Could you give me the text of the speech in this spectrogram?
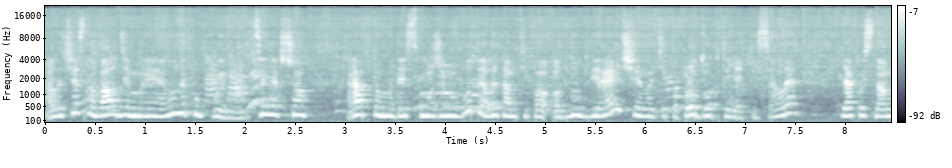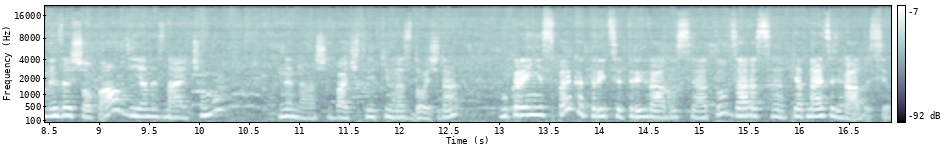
Але чесно, в Aldi ми ну, не купуємо. Це якщо раптом ми десь можемо бути, але там типу, одну-дві речі, ну, типу, продукти якісь, але якось нам не зайшов Aldi, я не знаю чому. Не наш. Бачите, який в нас дощ, да? В Україні спека 33 градуси, а тут зараз е, 15 градусів.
